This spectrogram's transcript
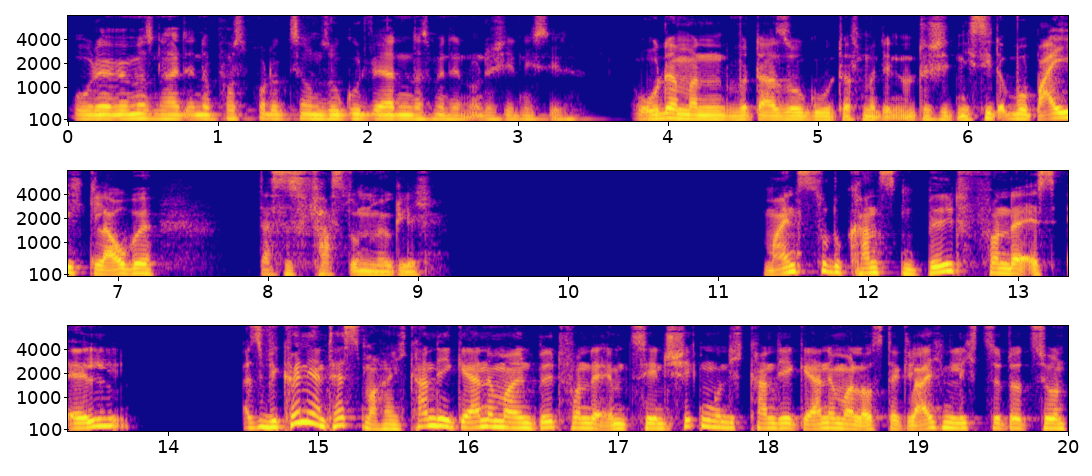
Oder wir müssen halt in der Postproduktion so gut werden, dass man den Unterschied nicht sieht. Oder man wird da so gut, dass man den Unterschied nicht sieht. Wobei ich glaube, das ist fast unmöglich. Meinst du, du kannst ein Bild von der SL Also wir können ja einen Test machen. Ich kann dir gerne mal ein Bild von der M10 schicken und ich kann dir gerne mal aus der gleichen Lichtsituation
